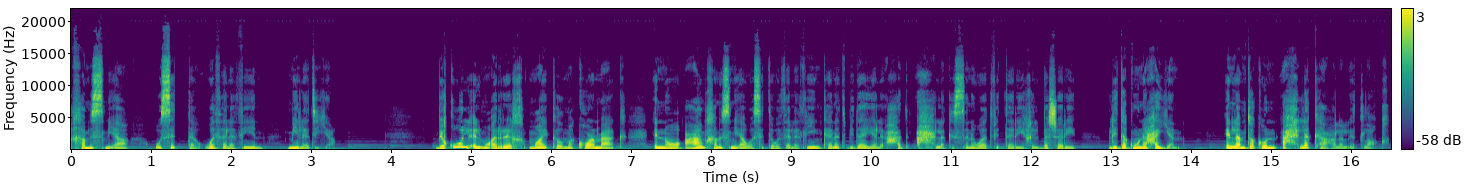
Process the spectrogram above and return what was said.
536 ميلادية. بيقول المؤرخ مايكل ماكورماك إنه عام 536 كانت بداية لأحد أحلك السنوات في التاريخ البشري لتكون حياً إن لم تكن أحلكها على الإطلاق.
